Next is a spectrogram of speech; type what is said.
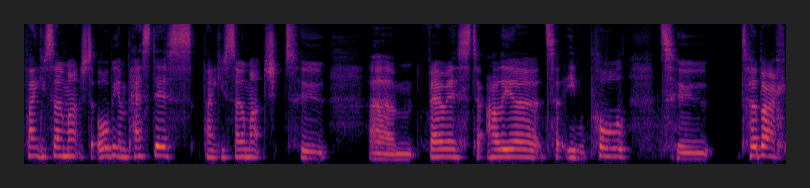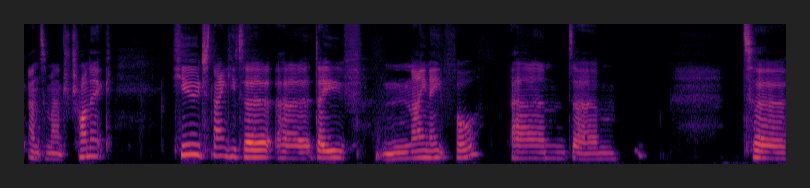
Thank you so much to Orbi and Pestis. Thank you so much to um, Ferris, to Alia, to Evil Paul, to Turbach, and to Mantronic. Huge thank you to uh, Dave984 and um, to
